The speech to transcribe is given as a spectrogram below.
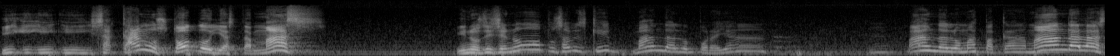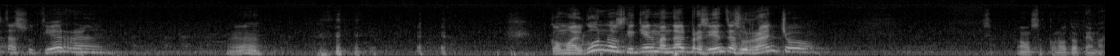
y, sacamos todo y hasta más. Y nos dice, no, pues sabes qué, mándalo por allá, mándalo más para acá, mándala hasta su tierra. Ah. Como algunos que quieren mandar al presidente a su rancho. Vamos con otro tema.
